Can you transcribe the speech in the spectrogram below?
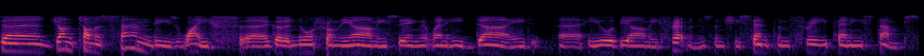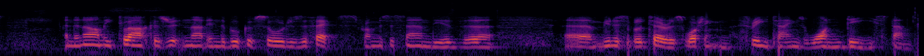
that uh, John Thomas Sandys' wife got a note from the army saying that when he died, he owed the army threepence, and she sent them three penny stamps. And an army clerk has written that in the book of Soldiers' Effects from Mrs. Sandy of uh, Municipal Terrace, Washington, three times 1D stamps.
